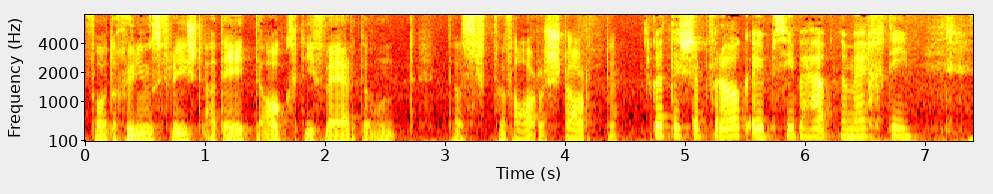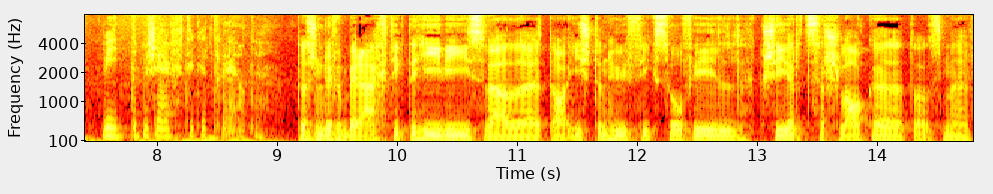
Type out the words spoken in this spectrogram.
von der Kündigungsfrist auch dort aktiv werden und das Verfahren starten. Gut, das ist die Frage, ob sie überhaupt noch möchte weiter beschäftigt werden. Das ist natürlich ein berechtigter Hinweis, weil äh, da ist dann häufig so viel Geschirr zerschlagen, dass man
